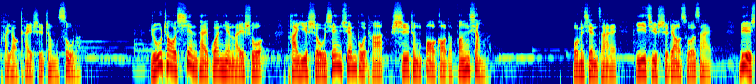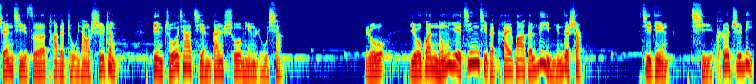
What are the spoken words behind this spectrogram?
他要开始整肃了。如照现代观念来说，他已首先宣布他施政报告的方向了。我们现在依据史料所载，略选几则他的主要施政，并着加简单说明如下：如有关农业经济的开发和利民的事儿，既定起科之例，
